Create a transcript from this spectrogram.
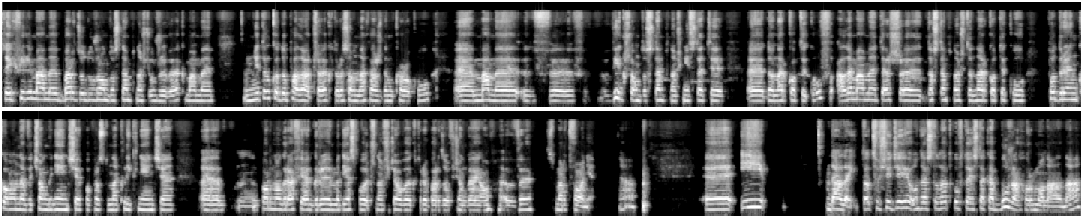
W tej chwili mamy bardzo dużą dostępność używek. Mamy nie tylko dopalacze, które są na każdym kroku, e, mamy w, w większą dostępność niestety e, do narkotyków, ale mamy też e, dostępność do narkotyku pod ręką, na wyciągnięcie, po prostu na kliknięcie. Pornografia, gry, media społecznościowe, które bardzo wciągają w smartfonie. I Dalej, to co się dzieje u nastolatków to jest taka burza hormonalna,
